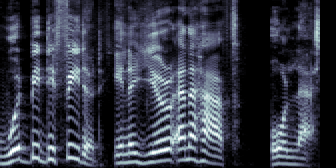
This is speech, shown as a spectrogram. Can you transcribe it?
would be defeated in a year and a half or less.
